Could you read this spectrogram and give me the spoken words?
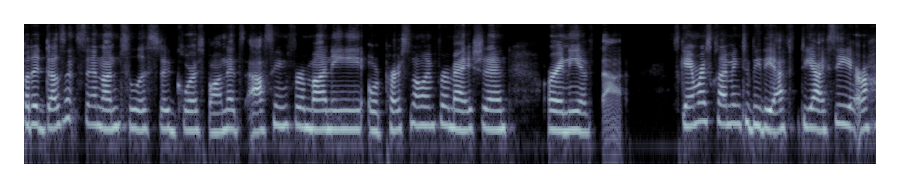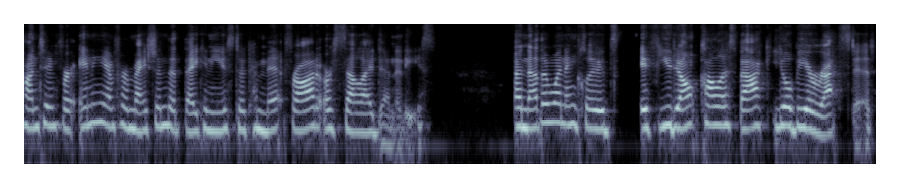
but it doesn't send unsolicited correspondence asking for money or personal information or any of that. Scammers claiming to be the FDIC are hunting for any information that they can use to commit fraud or sell identities. Another one includes if you don't call us back, you'll be arrested.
